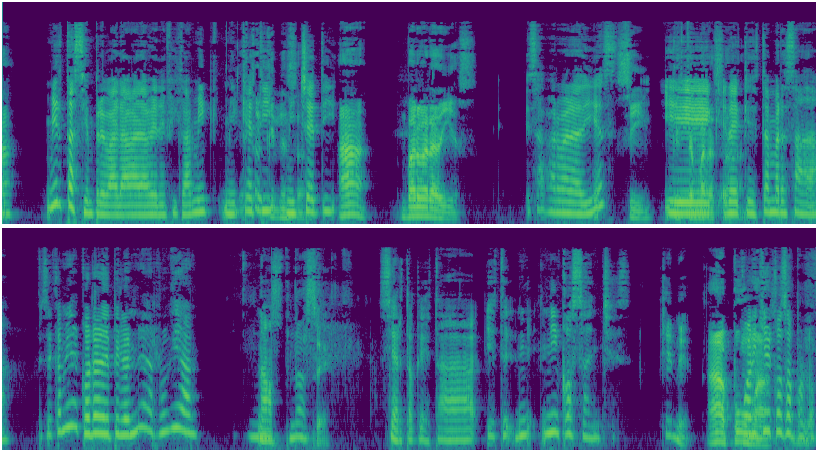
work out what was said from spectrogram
Mirta. Mirta. siempre va a la gala benéfica. Mi, ¿Estos Michetti? Michetti. Ah, Bárbara Díaz. ¿Esa es Bárbara Díez? Sí, que Y está eh, embarazada. la que está embarazada. ¿Se cambió el color de pelo? ¿No era rubia? No, No sé. Cierto que está... Este, Ni- Nico Sánchez. ¿Quién es? Ah, Puma. Cualquier cosa por lo...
